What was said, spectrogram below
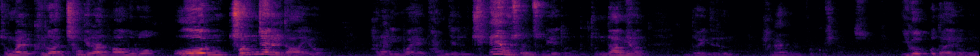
정말 그러한 청결한 마음으로 온 존재를 다하여 하나님과의 관계를 최우선 순위에 둔- 둔다면 너희들은 하나님을 볼 했습니다. 이것보다 여러분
